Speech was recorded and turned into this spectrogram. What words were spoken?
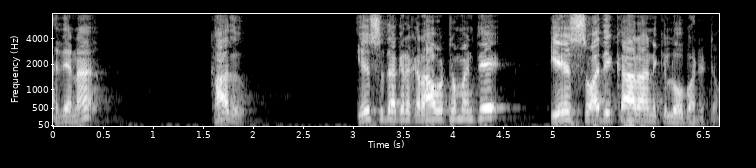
అదేనా? కాదు. యేసు దగ్గరకు రావటం అంటే యేసు అధికారానికి లోబడటం.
